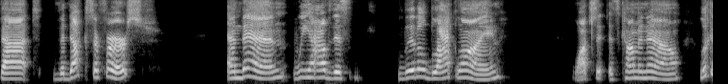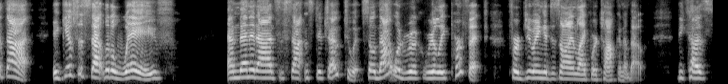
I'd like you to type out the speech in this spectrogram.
that the ducks are first. And then we have this little black line. Watch it, it's coming now. Look at that it gives us that little wave and then it adds the satin stitch out to it. So that would look really perfect for doing a design like we're talking about. Because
